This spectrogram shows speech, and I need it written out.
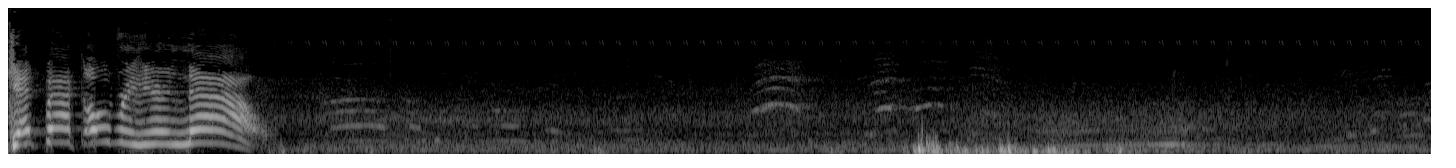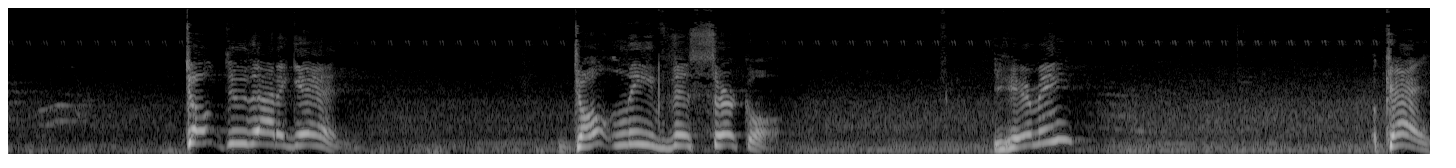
Get back over here now! Don't do that again. Don't leave this circle. You hear me? Okay.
